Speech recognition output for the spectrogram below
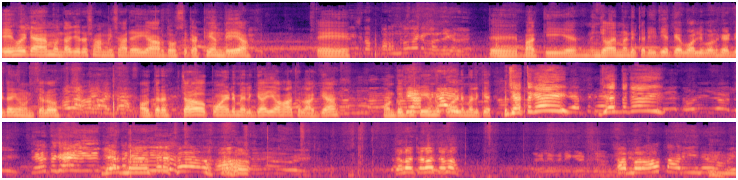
ਇਹੋ ਹੀ ਟਾਈਮ ਹੁੰਦਾ ਜਦੋਂ ਸ਼ਾਮੀ ਸਾਰੇ ਯਾਰ ਦੋਸਤ ਇਕੱਠੇ ਹੁੰਦੇ ਆ। ਤੇ ਤੇ ਬਾਕੀ ਇੰਜੋਇਮੈਂਟ ਕਰੀਦੀ ਅੱਗੇ ਵਾਲੀਬਾਲ ਖੇਡੀ ਦਾ ਹੀ ਹੁਣ, ਚਲੋ। ਉਧਰ, ਚਲੋ ਪੁਆਇੰਟ ਮਿਲ ਗਿਆ ਜਾਂ ਹੱਥ ਲੱਗ ਗਿਆ। ਹੁਣ ਦੂਜੀ ਟੀਮ ਨੂੰ ਪੁਆਇੰਟ ਮਿਲ ਕੇ ਜਿੱਤ ਗਈ! ਜਿੱਤ ਗਈ! ਯਾਰ ਮੈਂ ਤੇ ਰੱਖੋ। ਚਲੋ ਚਲੋ ਚਲੋ। ਆ ਮਰਾਓ ਤਾੜੀ ਨੇ ਹੁਣ।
